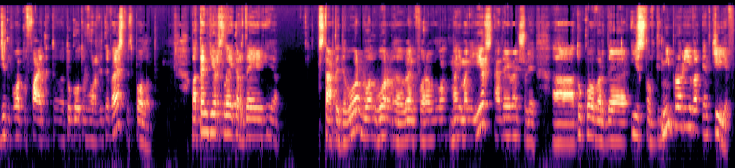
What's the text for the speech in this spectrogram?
didn't want to fight to, to go to war with the West with Poland. But ten years later, they started the war. War, war uh, went for many many years, and they eventually uh, took over the east of the Dnipro River and Kiev.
